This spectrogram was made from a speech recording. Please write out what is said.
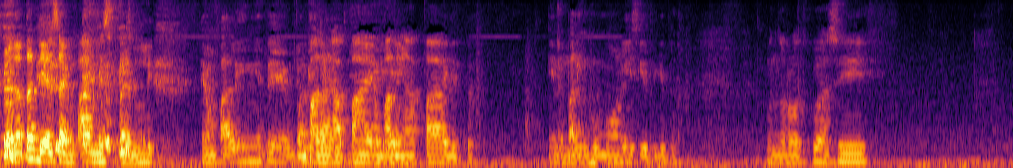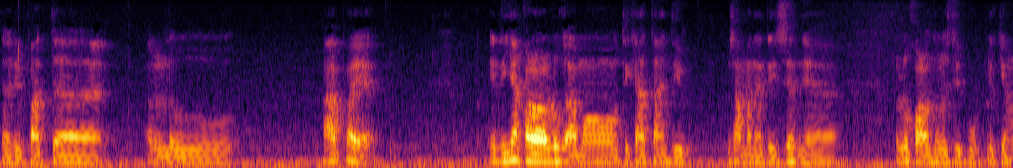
Gua kata dia SMA Miss Friendly. yang paling itu ya, yang Yang paling apa, yang paling apa gitu. ini paling humoris gitu-gitu menurut gua sih daripada lu apa ya intinya kalau lu gak mau dikatain di sama netizen ya lu kalau nulis di publik yang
